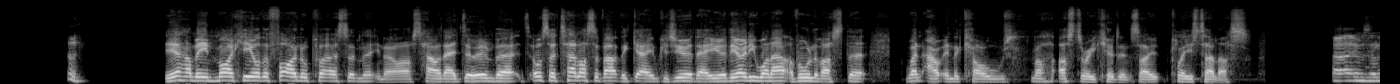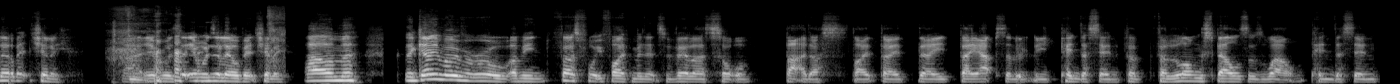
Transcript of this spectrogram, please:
Yeah, I mean, Mikey, you're the final person that you know asked how they're doing, but also tell us about the game because you were there. You're the only one out of all of us that went out in the cold. Us three couldn't, so please tell us. Uh, it was a little bit chilly. Uh, it was it was a little bit chilly. Um, the game overall, I mean, first forty five minutes, Villa sort of battered us. Like they they they absolutely pinned us in for for long spells as well. Pinned us in.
